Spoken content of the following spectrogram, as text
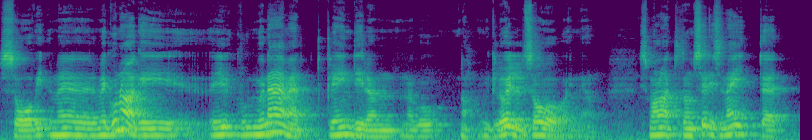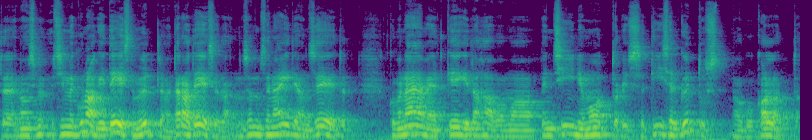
soovi-, me, me kunagi kui me näeme, et kliendil on nagu noh, mingi loll soov on ju siis ma alati toon sellise näite, et noh, siis me kunagi ei tee seda, me ütleme, et ära tee seda, no see on, see näide on see, et, et. kui me näeme, et keegi tahab oma bensiinimootorisse diiselkütust nagu kallata.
